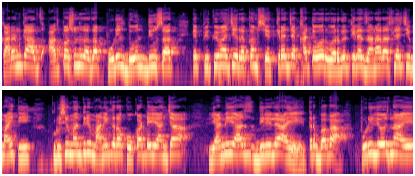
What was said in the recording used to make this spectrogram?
कारण की आज आजपासूनच आता पुढील दोन दिवसात हे पीक विम्याची रक्कम शेतकऱ्यांच्या खात्यावर वर्ग केल्या जाणार असल्याची माहिती कृषी मंत्री माणिकराव कोकाटे यांच्या यांनी आज दिलेले आहे. तर बघा पुढील योजना आहे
